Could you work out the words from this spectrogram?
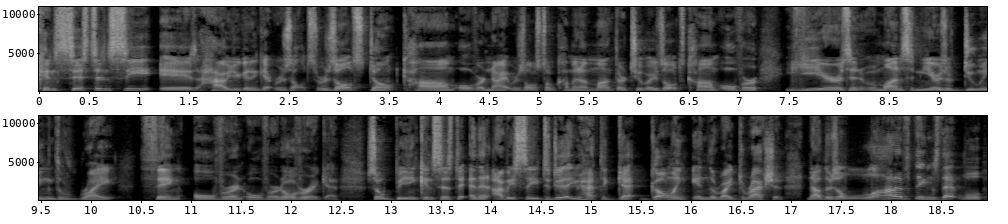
Consistency is how you're going to get results. Results don't come overnight. Results don't come in a month or two, results come over years and months and years of doing the right thing over and over and over again. So being consistent. And then obviously to do that, you have to get going in the right direction. Now, there's a lot of things that will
